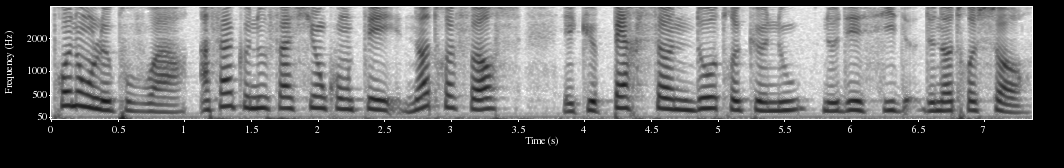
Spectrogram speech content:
Prenons le pouvoir, afin que nous fassions compter notre force et que personne d'autre que nous ne décide de notre sort.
